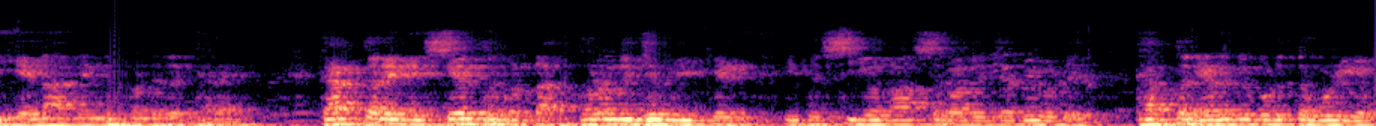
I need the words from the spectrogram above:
இங்கே நான் நின்று கொண்டிருக்கிறேன். கர்த்தர் என்னை சேர்த்துக் கொண்டார். தொடர்ந்து ஜபியுங்கள். இந்த சியோன் ஆசீர்வாத ஜெபியோடு கர்த்தர் எனக்கு கொடுத்த மொழியும்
